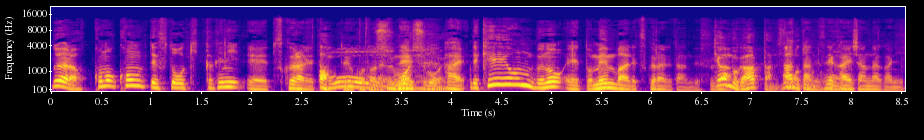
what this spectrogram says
どうやらこのコンテストをきっかけに、えー作られたということですね。すごいすごいはい。で、軽音部の、えー、とメンバーで作られたんですが。業務があったんですねあったんですね、会社の中に。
